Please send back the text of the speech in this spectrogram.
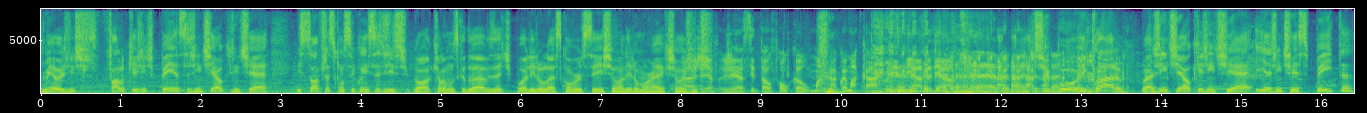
meu, a gente fala o que a gente pensa, a gente é o que a gente é e sofre as consequências disso. Igual aquela música do Elvis, é tipo a little less conversation, a little more action. A Ah, gente já, ia, já ia citar o Falcão. Macaco é macaco e viado é viado. É verdade. é verdade. Tipo, e claro, a gente é o que a gente é e a gente respeita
